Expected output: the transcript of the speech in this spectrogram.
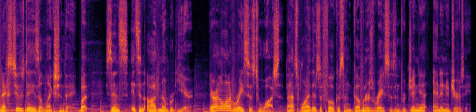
Next Tuesday is Election Day, but since it's an odd numbered year, there aren't a lot of races to watch. That's why there's a focus on governor's races in Virginia and in New Jersey.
